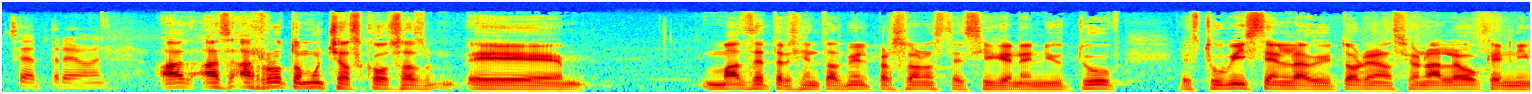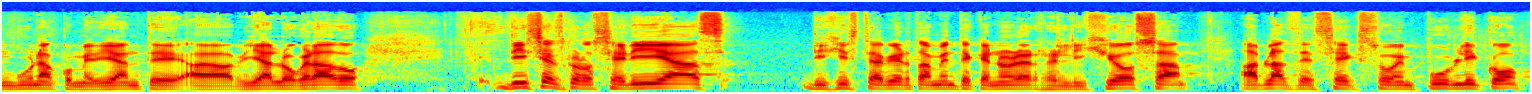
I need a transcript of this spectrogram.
se atrevan. Has, roto muchas cosas. Eh, más de 300 mil personas te siguen en YouTube. Estuviste en el Auditorio Nacional, algo que ninguna comediante había logrado. Dices groserías, dijiste abiertamente que no eres religiosa, hablas de sexo en público.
